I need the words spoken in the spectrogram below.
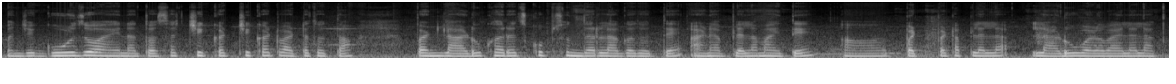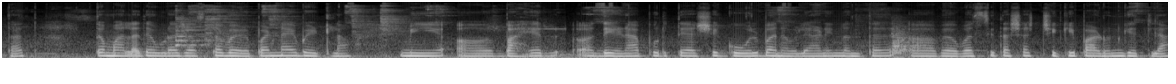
म्हणजे गूळ जो आहे ना तो असा चिकट चिकट वाटत होता. पण लाडू खरंच खूप सुंदर लागत होते आणि आपल्याला माहिती आहे पटपट आपल्याला लाडू वळवायला लागतात. तर मला तेवढा जास्त वेळ पण नाही भेटला. मी बाहेर देण्यापुरते असे गोल बनवले आणि नंतर व्यवस्थित अशा चिकी पाडून घेतल्या.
